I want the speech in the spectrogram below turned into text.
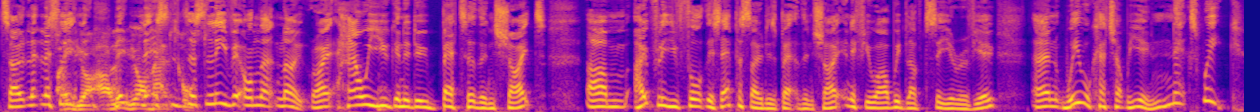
So let, us leave, leave you on- I'll leave let's just leave it on that note, right? How are you going to do better than shite? Um, hopefully you've thought this episode is better than shite. And if you are, we'd love to see your review and we will catch up with you next week.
